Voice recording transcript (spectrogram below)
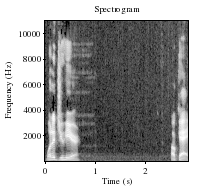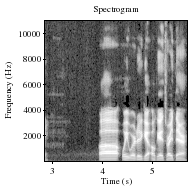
What did you hear? Okay. Uh, wait, where did it go? Okay, it's right there.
